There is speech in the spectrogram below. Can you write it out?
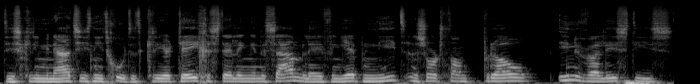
discriminatie is niet goed, het creëert tegenstelling in de samenleving. Je hebt niet een soort van pro-individualistisch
